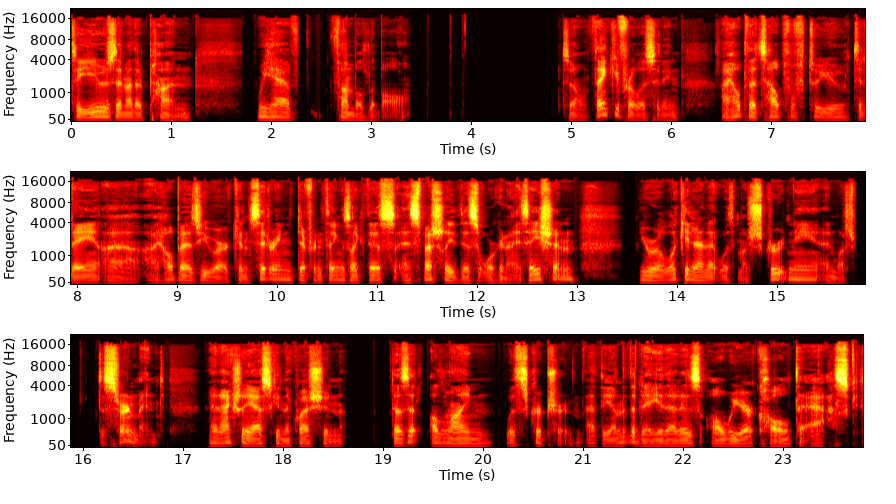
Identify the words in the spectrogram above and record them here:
To use another pun, we have fumbled the ball. So, thank you for listening. I hope that's helpful to you today. Uh, I hope as you are considering different things like this, especially this organization, you are looking at it with much scrutiny and much discernment and actually asking the question does it align with scripture? At the end of the day, that is all we are called to ask.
